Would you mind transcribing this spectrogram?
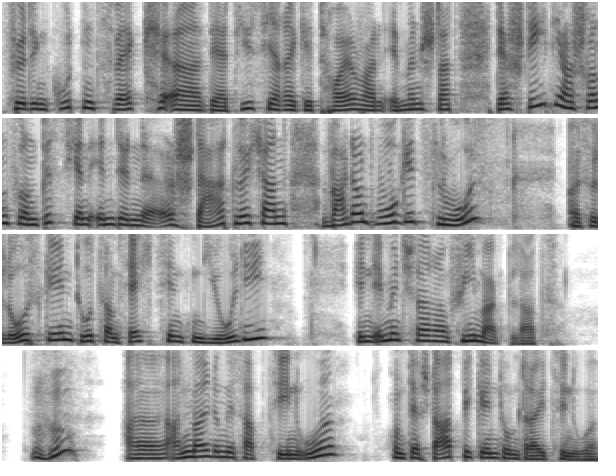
für den guten Zweck äh, der diesjährige Toyrun Immenstadt. Der steht ja schon so ein bisschen in den äh, Startlöchern. Wann und wo geht's los? Also losgehen tut's am 16. Juli in Immenstadt am Viehmarktplatz. Mhm. Äh, Anmeldung ist ab 10 Uhr und der Start beginnt um 13 Uhr.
